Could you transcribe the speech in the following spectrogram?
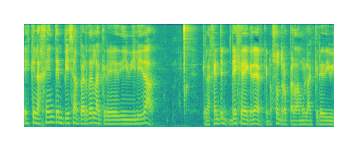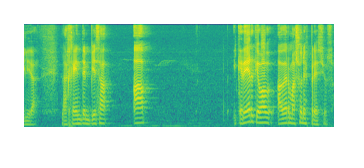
es que la gente empiece a perder la credibilidad. que la gente deje de creer, que nosotros perdamos la credibilidad. La gente empieza a creer que va a haber mayores precios.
